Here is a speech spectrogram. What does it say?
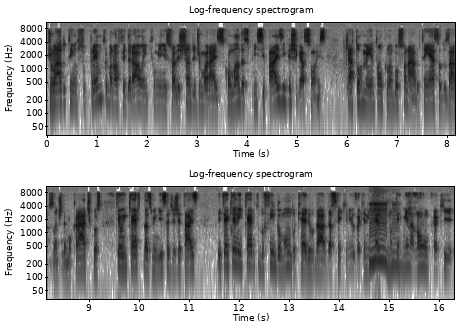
De um lado, tem o Supremo Tribunal Federal, em que o ministro Alexandre de Moraes comanda as principais investigações que atormentam o clã Bolsonaro. Tem essa dos atos antidemocráticos, tem o inquérito das milícias digitais e tem aquele inquérito do fim do mundo, Kelly, da, das fake news, aquele inquérito uhum. que não uhum. termina nunca, que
